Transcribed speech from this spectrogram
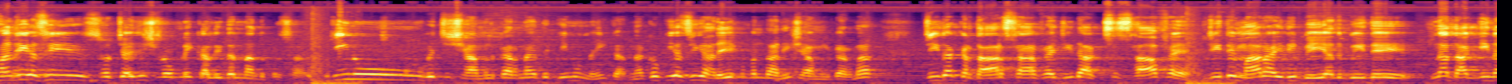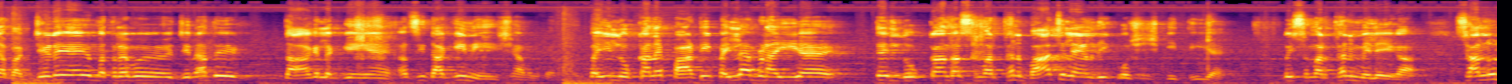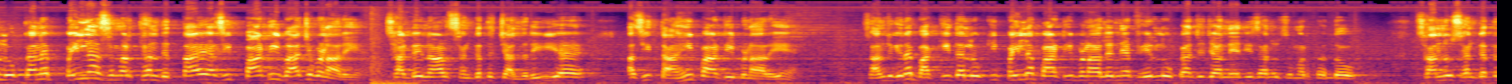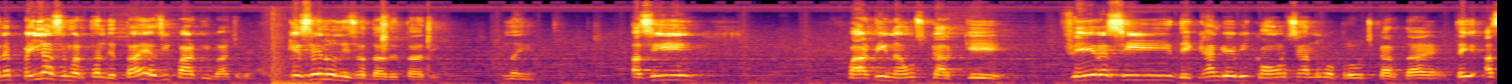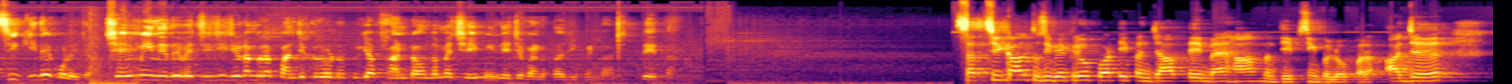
ਹਾਂਜੀ, ਅਸੀਂ ਸੋਚਿਆ ਜੀ, ਸ਼੍ਰੋਮਣੀ ਅਕਾਲੀ ਦਲ ਅਨੰਦਪੁਰ ਸਾਹਿਬ। ਕਿਹਨੂੰ ਵਿੱਚ ਸ਼ਾਮਲ ਕਰਨਾ ਹੈ ਤੇ ਕਿਹਨੂੰ ਨਹੀਂ ਕਰਨਾ? ਕਿਉਂਕਿ ਅਸੀਂ ਹਰੇਕ ਬੰਦਾ ਨਹੀਂ ਸ਼ਾਮਲ ਕਰਨਾ। ਜਿਹਦਾ ਕਰਤਾਰ ਸਾਫ਼ ਹੈ, ਜਿਹਦਾ ਅਕਸ ਸਾਫ਼ ਹੈ ਜਿਹਤੇ ਮਹਾਰਾਜ ਦੀ ਬੇਅਦਬੀ ਦੇ ਨਾ ਦਾਗੀ ਨਾ ਬਗ। ਜਿਹੜੇ ਮਤਲਬ ਜਿਨ੍ਹਾਂ ਤੇ ਦਾਗ ਲੱਗੇ ਐ ਅਸੀਂ ਦਾਗੀ ਨਹੀਂ ਸ਼ਾਮਲ ਕਰਨਾ। ਭਈ ਲੋਕਾਂ ਨੇ ਪਾਰਟੀ ਪਹਿਲਾਂ ਬਣਾਈ ਹੈ ਤੇ ਲੋਕਾਂ ਦਾ ਸਮਰਥਨ ਬਾਅਦ ਚ ਲੈਣ ਦੀ ਕੋਸ਼ਿਸ਼ ਕੀਤੀ ਹੈ। ਵੀ ਸਮਰਥਨ ਮਿਲੇਗਾ। ਸਾਨੂੰ ਲੋਕਾਂ ਨੇ ਪਹਿਲਾਂ ਸਮਰਥਨ ਦਿੱਤਾ ਹੈ, ਅਸੀਂ ਪਾਰਟੀ ਬਾਅਦ ਚ ਬਣਾ ਰਹੇ ਹਾਂ। ਸਾਡੇ ਨਾਲ ਸੰਗਤ ਚੱਲ ਰਹੀ ਹੈ, ਅਸੀਂ ਤਾਂ ਹੀ ਪਾਰਟੀ ਬਣਾ ਰਹੇ ਹਾਂ। ਸਮਝ ਗਏ ਨਾ? ਬਾਕੀ ਤਾਂ ਲੋਕੀ ਪਹਿਲਾਂ ਪਾਰਟੀ ਬਣਾ ਲੈਂਦੇ ਆ, ਫਿਰ ਲੋਕਾਂ 'ਚ ਜਾਂਦੇ ਆ ਜੀ, ਸਾਨੂੰ ਸਮਰਥਨ ਦਿਓ। ਸਾਨੂੰ ਸੰਗਤ ਨੇ ਪਹਿਲਾਂ ਸਮਰਥਨ ਦਿੱਤਾ ਹੈ, ਅਸੀਂ ਪਾਰਟੀ ਬਾਅਦ ਚ ਬਣਾ ਕਿਸੇ ਨੂੰ ਨਹੀਂ ਸੱਦਾ ਦਿੱਤਾ ਜੀ। ਨਹੀਂ। ਅਸੀਂ ਪਾਰਟੀ ਅਨਾਉਂਸ ਕਰਕੇ ਫਿਰ ਅਸੀਂ ਦੇਖਾਂਗੇ ਵੀ ਕੌਣ ਸਾਨੂੰ ਅਪਰੋਚ ਕਰਦਾ ਹੈ ਤੇ ਅਸੀਂ ਕਿਹਦੇ ਕੋਲੇ ਜਾ 6 ਮਹੀਨੇ ਦੇ ਵਿੱਚ ਜੀ, ਜਿਹੜਾ ਮੇਰਾ 5 ਕਰੋੜ ਰੁਪਇਆ ਫੰਡ ਆਉਂਦਾ, ਮੈਂ 6 ਮਹੀਨੇ ਚ ਵੰਡਤਾ ਜੀ ਪਿੰਡਾਂ 'ਚ, ਦੇਤਾ। ਸਤਿ ਸ਼੍ਰੀ ਅਕਾਲ, ਤੁਸੀਂ ਵੇਖ ਰਹੇ ਹੋ ਪੋਟੀ ਪੰਜਾਬ ਤੇ ਮੈਂ ਹਾਂ ਮਨਦੀਪ ਸਿੰਘ ਬਲੋਪਰ। ਅੱਜ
